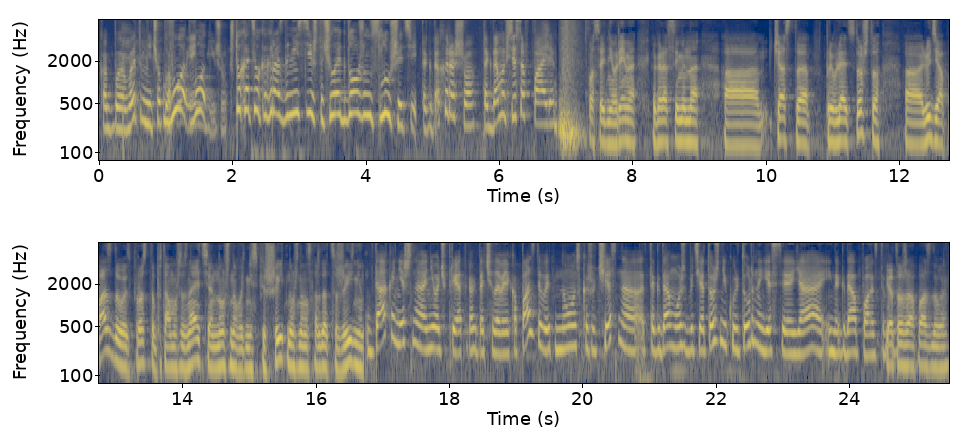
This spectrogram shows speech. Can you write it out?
как бы в этом ничего плохого Вот, я вот. не вижу. Что хотел как раз донести, что человек должен слушать. Тогда хорошо. Тогда мы все совпали. В последнее время как раз именно а, часто проявляется то, что люди опаздывают просто потому, что, знаете, нужно вот не спешить, нужно наслаждаться жизнью. Да, конечно, не очень приятно, когда человек опаздывает, но скажу честно, тогда, может быть, я тоже не культурная, если я иногда опаздываю. Я тоже опаздываю.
